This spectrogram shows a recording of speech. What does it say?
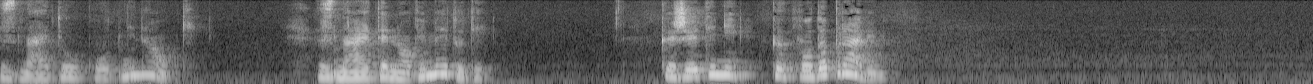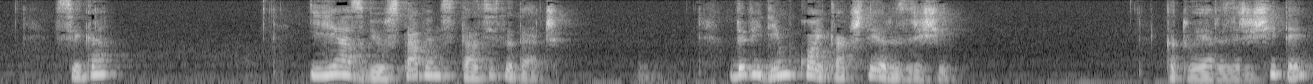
знаете окултни науки. Знаете нови методи. Кажете ни, какво да правим? Сега и аз ви оставям с тази задача. Да видим кой как ще я разреши. Като я разрешите,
